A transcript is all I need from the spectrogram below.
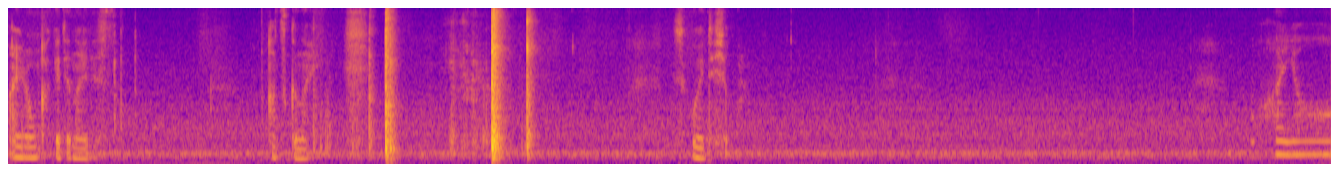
アイロンかけてないです。熱くない。すごいでしょ。おはよう。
